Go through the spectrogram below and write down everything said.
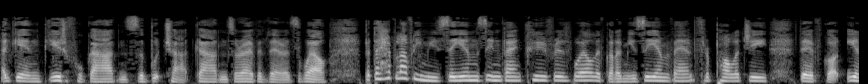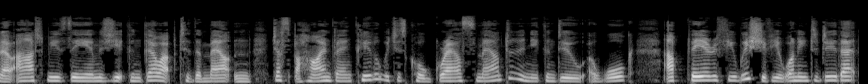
again beautiful gardens. The Butchart Gardens are over there as well. But they have lovely museums in Vancouver as well. They've got a museum of anthropology. They've got you know art museums. You can go up to the mountain just behind Vancouver, which is called Grouse Mountain, and you can do a walk up there if you wish, if you're wanting to do that.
